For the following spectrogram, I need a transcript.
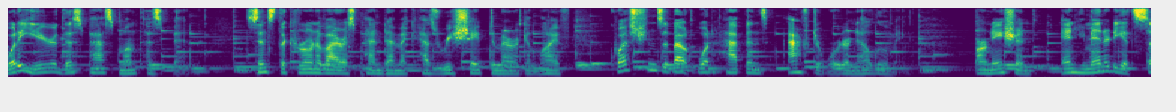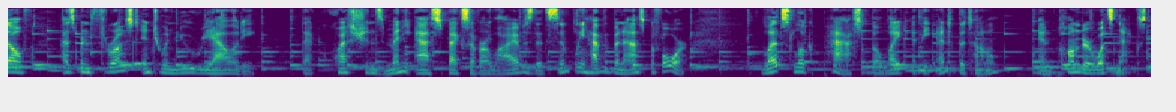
What a year this past month has been. Since the coronavirus pandemic has reshaped American life, questions about what happens afterward are now looming. Our nation and humanity itself has been thrust into a new reality that questions many aspects of our lives that simply haven't been asked before. Let's look past the light at the end of the tunnel and ponder what's next.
